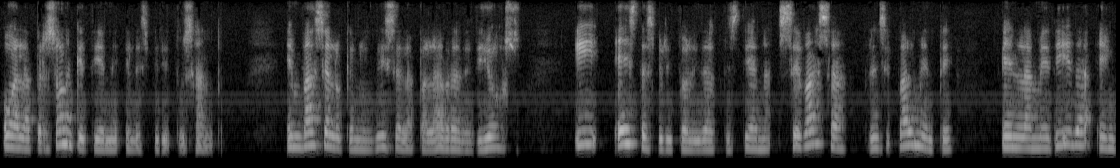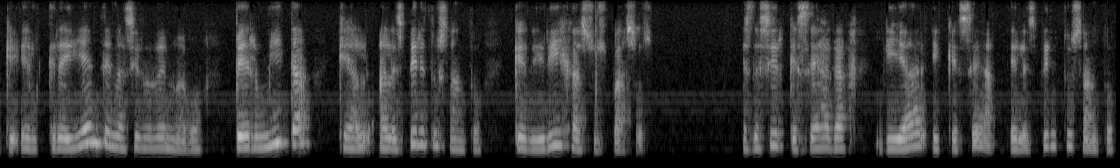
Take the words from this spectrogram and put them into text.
o a la persona que tiene el Espíritu Santo, en base a lo que nos dice la palabra de Dios. Y esta espiritualidad cristiana se basa principalmente en la medida en que el creyente nacido de nuevo permita que al, al Espíritu Santo que dirija sus pasos es decir, que se haga guiar y que sea el Espíritu Santo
